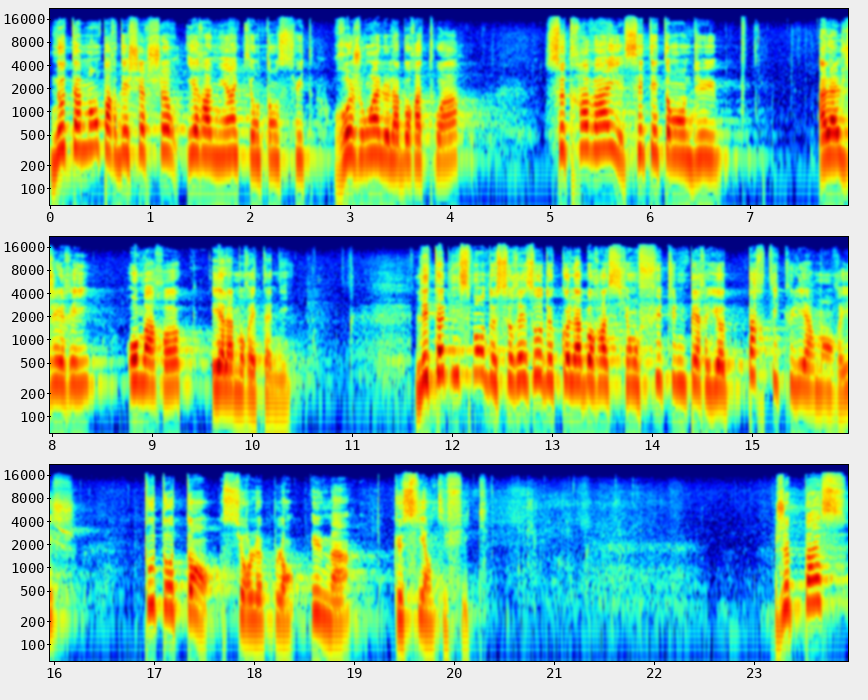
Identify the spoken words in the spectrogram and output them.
notamment par des chercheurs iraniens qui ont ensuite rejoint le laboratoire. Ce travail s'est étendu à l'Algérie, au Maroc et à la Mauritanie. L'établissement de ce réseau de collaboration fut une période particulièrement riche, tout autant sur le plan humain que scientifique. Je passe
